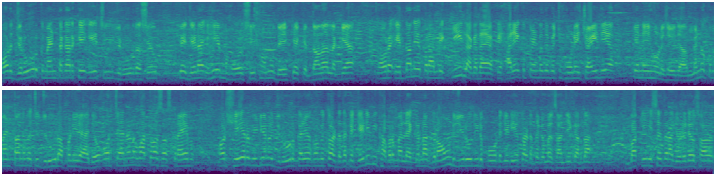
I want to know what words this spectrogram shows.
ਔਰ ਜਰੂਰ ਕਮੈਂਟ ਕਰਕੇ ਇਹ ਚੀਜ਼ ਜਰੂਰ ਦੱਸਿਓ ਕਿ ਜਿਹੜਾ ਇਹ ਮਾਹੌਲ ਸੀ ਤੁਹਾਨੂੰ ਦੇਖ ਕੇ ਕਿੱਦਾਂ ਦਾ ਲੱਗਿਆ ਔਰ ਇਦਾਂ ਦੇ ਉਪਰਾਲੇ ਕੀ ਲੱਗਦਾ ਹੈ ਕਿ ਹਰ ਇੱਕ ਪਿੰਡ ਦੇ ਵਿੱਚ ਹੋਣੇ ਚਾਹੀਦੇ ਆ ਕਿ ਨਹੀਂ ਹੋਣੇ ਚਾਹੀਦੇ ਆ? ਮੈਨੂੰ ਕਮੈਂਟਾਂ ਦੇ ਵਿੱਚ ਜਰੂਰ ਆਪਣੀ ਰਾਏ ਦਿਓ ਔਰ ਚੈਨਲ ਨੂੰ ਵੱਧ ਤੋਂ ਵੱਧ ਸਬਸਕ੍ਰਾਈਬ ਔਰ ਸ਼ੇਅਰ ਵੀਡੀਓ ਨੂੰ ਜਰੂਰ ਕਰਿਓ ਕਿਉਂਕਿ ਤੁਹਾਡੇ ਤੱਕ ਜਿਹੜੀ ਵੀ ਖਬਰ ਮੈਂ ਲੈ ਕੇ ਆਉਣਾ ਗਰਾਊਂਡ ਜ਼ੀਰੋ ਦੀ ਰਿਪੋਰਟ ਜਿਹੜੀ ਹੈ ਤੁਹਾਡੇ ਤੱਕ ਮੈਂ ਸਾਂਝੀ ਕਰਦਾ। ਬਾਕੀ ਇਸੇ ਤਰ੍ਹਾਂ ਜੁੜੇ ਰਹੋ ਸਰ।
